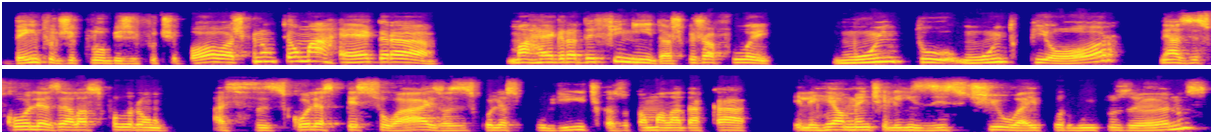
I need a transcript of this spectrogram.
dentro de clubes de futebol, acho que não tem uma regra, uma regra definida. Acho que já foi muito, muito pior. Né? As escolhas elas foram essas escolhas pessoais, as escolhas políticas. O Toma lá da cá ele realmente ele existiu aí por muitos anos,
